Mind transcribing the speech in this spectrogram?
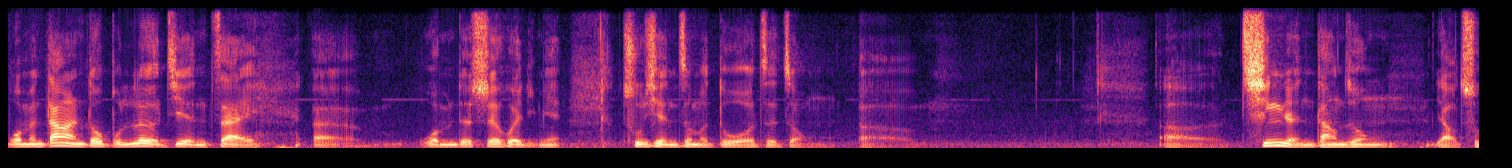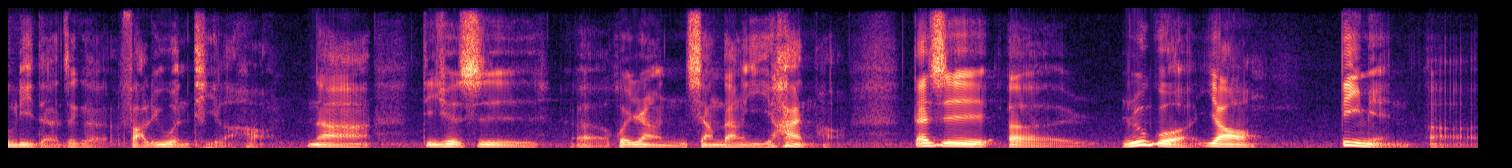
我们当然都不乐见在呃我们的社会里面出现这么多这种呃呃亲人当中。要处理的这个法律问题了哈，那的确是呃会让人相当遗憾哈，但是呃如果要避免啊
